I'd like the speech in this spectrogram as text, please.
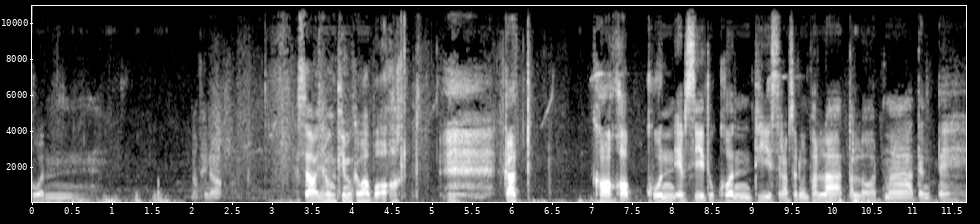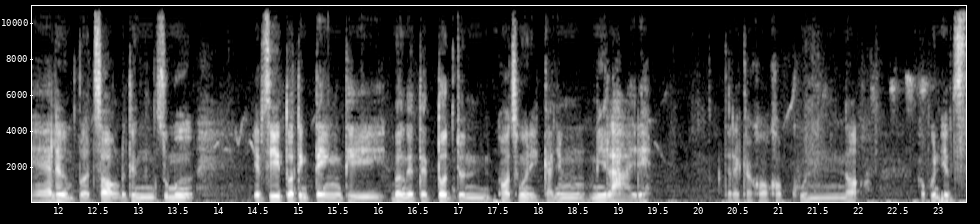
คนนะพี่น้องสอนยังบางทีมันก็ว่าบอกก็ขอขอบคุณ FC ทุกคนที่สนับสนุนพลาดตลอดมาตั้งแต่เริ่มเปิดซ่องจนถึงซุมือ เอฟซีตัวเต็งๆ ที่เบิ่งตั้งแต่ต้นจนฮอดสมือนี่ก็ยังมีหลายเด้ แต่ได้ก็ขอขอบคุณเนาะขอบคุณ FC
